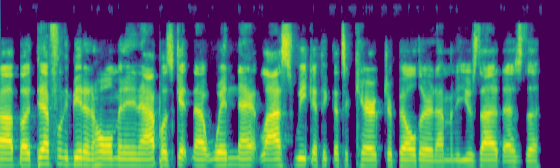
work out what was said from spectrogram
Uh, but definitely being at home in Indianapolis, getting that win that last week, I think that's a character builder, and I'm going to use that as the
